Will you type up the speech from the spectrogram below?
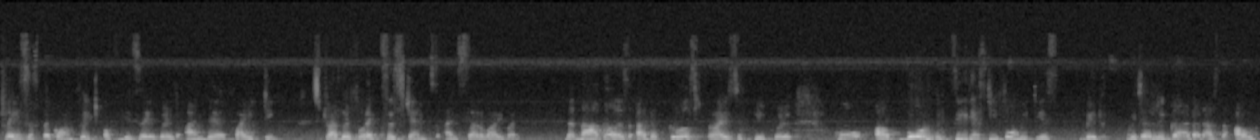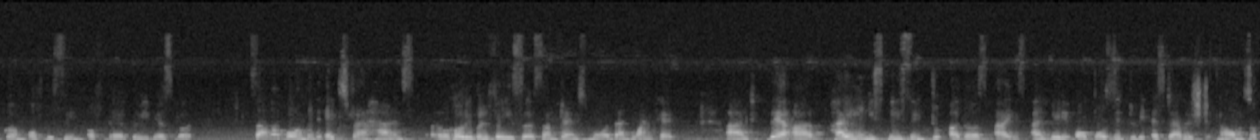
traces the conflict of disabled and their fighting, struggle for existence and survival. The Nagas are the cursed race of people who are born with serious deformities with, which are regarded as the outcome of the sin of their previous birth. Some are born with extra hands, uh, horrible faces, sometimes more than one head, and they are highly displeasing to others' eyes and very opposite to the established norms of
